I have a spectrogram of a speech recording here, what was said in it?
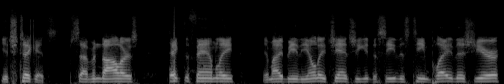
Get your tickets. Seven dollars. Take the family. It might be the only chance you get to see this team play this year.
